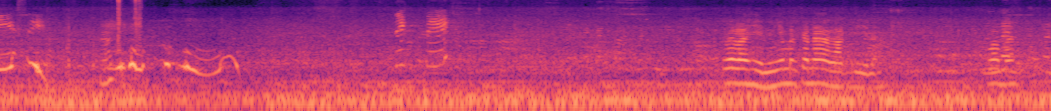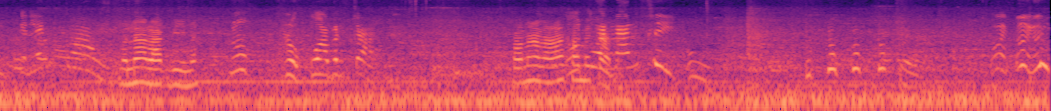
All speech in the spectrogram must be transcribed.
นี้สิ ฮะ โอ้โหติ๊กติ๊ก เวลาเห็นอย่างนี้มันก็น่ารักดีนะว่าไหมมันจะเล่นกล้องมันน่ารักดีไหมลูกหนูกลัวมันกัดเขาน่ารักเขาไม่ตัวกัดนั้นสิอู้จุกจุกจุกจุกเอ้ยเอ้ยเอ้ย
